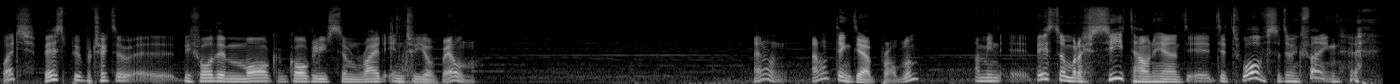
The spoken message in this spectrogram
What? Best be protected uh, before the Morg Gorg leads them right into your realm. I don't. I don't think they're a problem. I mean, uh, based on what I see down here, the, the dwarves are doing fine.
